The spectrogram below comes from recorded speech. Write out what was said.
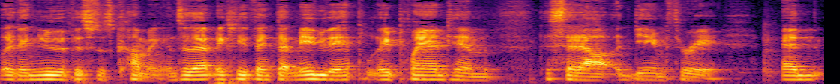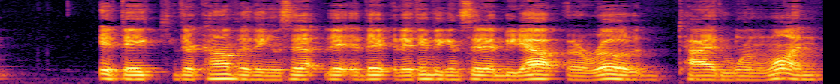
like they knew that this was coming, and so that makes me think that maybe they they planned him to set out in Game Three, and if they they're confident they can sit they, they, they think they can sit Embiid out on a road tied one one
